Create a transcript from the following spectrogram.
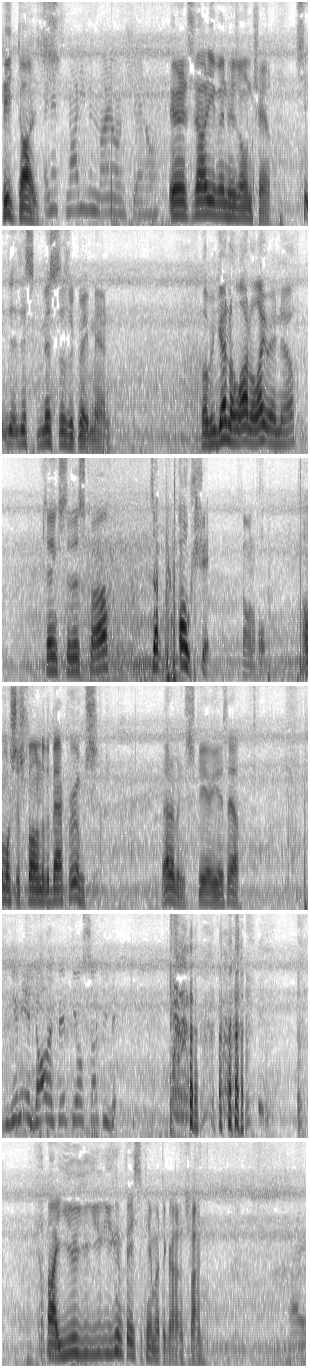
He does. And it's not even my own channel. And it's not even his own channel. See, th- this Mr. a great man. Well, we're getting a lot of light right now. Thanks to this car. What's up? Oh, shit. Fell in a hole. Almost just fell into the back rooms. That'd have been scary as hell. If you give me a dollar fifty, I'll suck your dick. Alright, you, you, you you can face the camera at the ground. It's fine. Alright,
